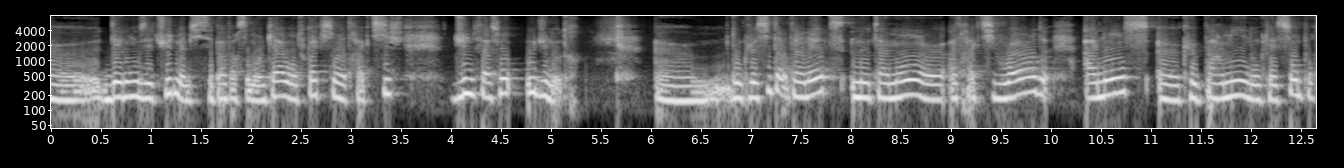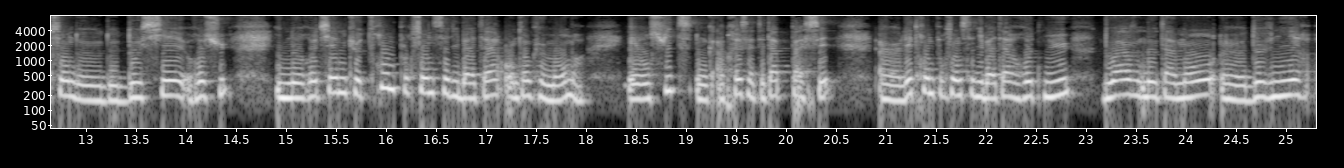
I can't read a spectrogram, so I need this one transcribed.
euh, des longues études, même si c'est pas forcément le cas, ou en tout cas qui sont attractifs d'une façon ou d'une autre. Euh, donc le site internet, notamment euh, Attractive World, annonce euh, que parmi donc les 100% de, de, dossiers reçus, ils ne retiennent que 30% de célibataires en tant que membres. Et ensuite, donc après cette étape passée, les 30% de célibataires retenus doivent notamment devenir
